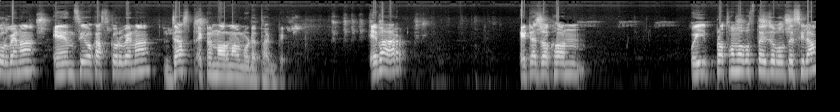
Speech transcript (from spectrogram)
করবে না এএনসিও কাজ করবে না জাস্ট একটা নর্মাল মোডে থাকবে। এবার এটা যখন ওই প্রথম অবস্থায় যে বলতেছিলাম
